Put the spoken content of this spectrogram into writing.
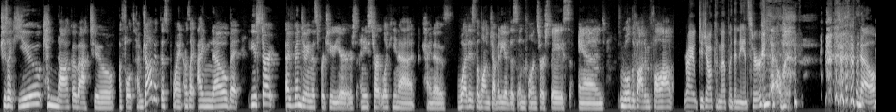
she's like, You cannot go back to a full time job at this point. I was like, I know, but you start, I've been doing this for two years, and you start looking at kind of what is the longevity of this influencer space and will the bottom fall out? Right. Did y'all come up with an answer? No. no,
